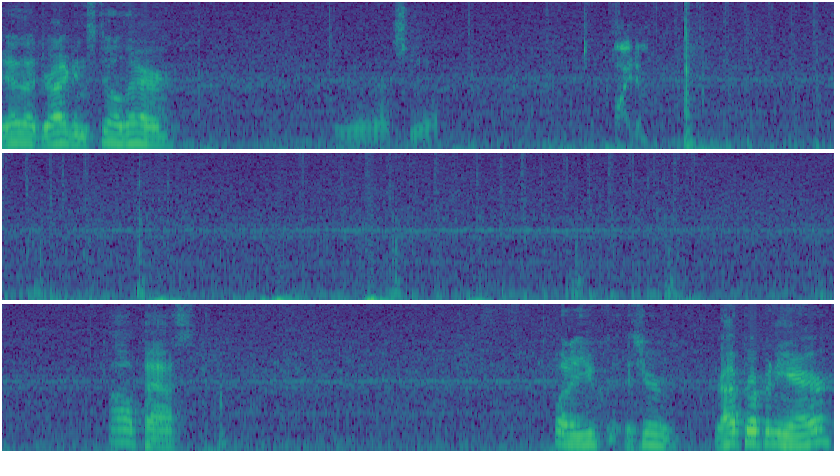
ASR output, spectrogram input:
Yeah, that dragon's still there. Yeah, I see that. Fight him. I'll pass. What are you? Is your wrapped up in the air?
